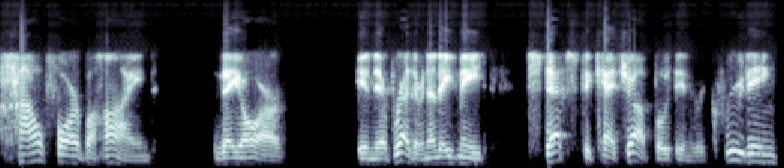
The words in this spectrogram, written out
how far behind they are in their brethren. Now, they've made steps to catch up, both in recruiting,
